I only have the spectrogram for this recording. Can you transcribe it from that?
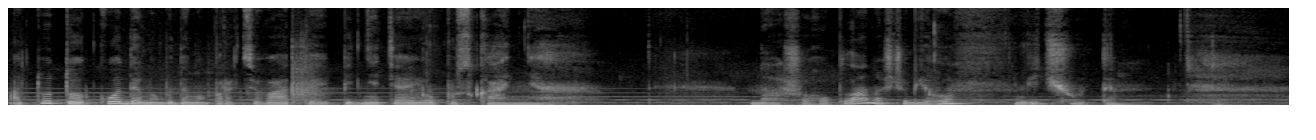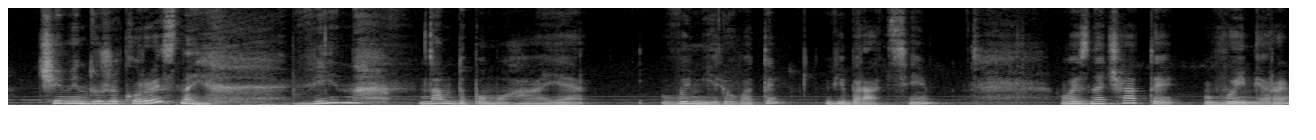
А тут коди ми будемо працювати підняття і опускання нашого плану, щоб його відчути. Чим він дуже корисний, він нам допомагає вимірювати вібрації визначати виміри,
